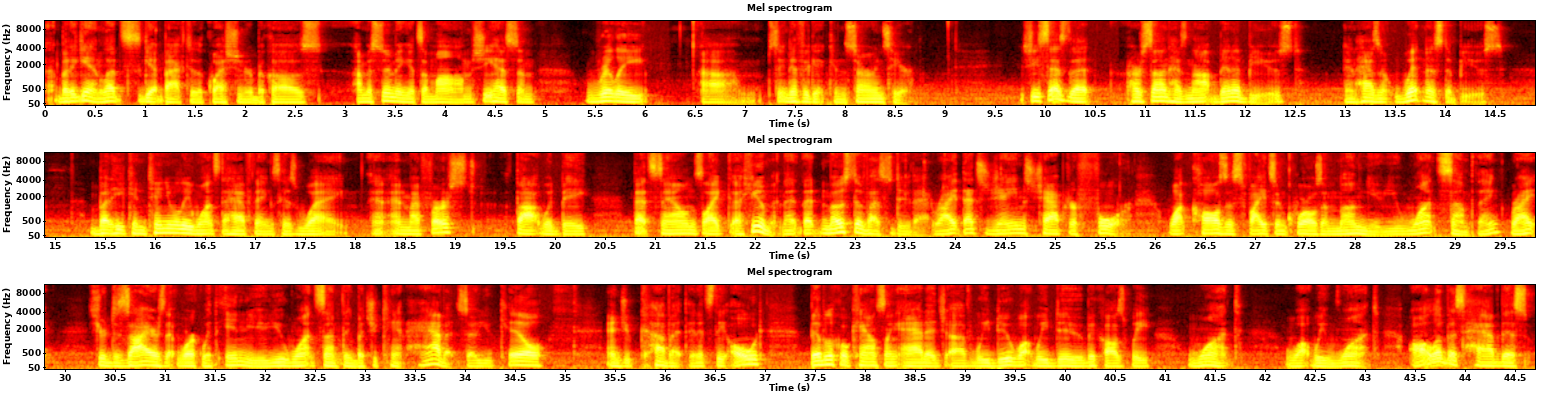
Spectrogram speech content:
Uh, but again, let's get back to the questioner because I'm assuming it's a mom. She has some really um, significant concerns here. She says that her son has not been abused and hasn't witnessed abuse, but he continually wants to have things his way. And, and my first thought would be that sounds like a human, that, that most of us do that, right? That's James chapter 4. What causes fights and quarrels among you? You want something, right? It's your desires that work within you. You want something, but you can't have it. So you kill and you covet. And it's the old biblical counseling adage of we do what we do because we want what we want. All of us have this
